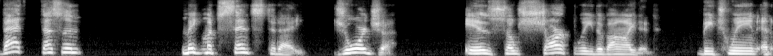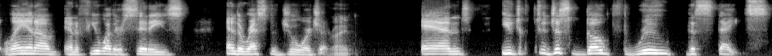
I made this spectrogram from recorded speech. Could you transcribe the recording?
That doesn't make much sense today. Georgia is so sharply divided between Atlanta and a few other cities and the rest of Georgia. Right. And you just go through the states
